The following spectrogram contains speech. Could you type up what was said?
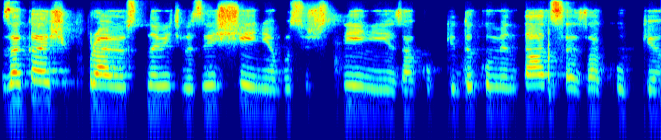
Заказчик вправе установить в извещении об осуществлении закупки документация закупки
